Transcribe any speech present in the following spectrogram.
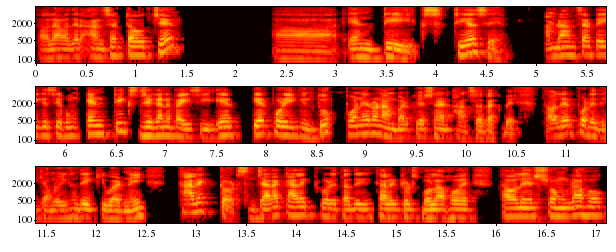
তাহলে আমাদের আনসারটা হচ্ছে এন্টিক্স ঠিক আছে? আমরা আনসার পেয়ে গেছি এবং এন্টিক্স যেখানে পাইছি, এর, এরপরেই কিন্তু পনেরো নাম্বার কোয়েশনের আনসার থাকবে। তাহলে এরপরে দেখি আমরা ওইখান থেকে কিওয়ার্ড নেই। কালেক্টরস যারা কালেক্ট করে তাদেরকে কালেক্টরস বলা হয়। তাহলে সংগ্রাহক,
